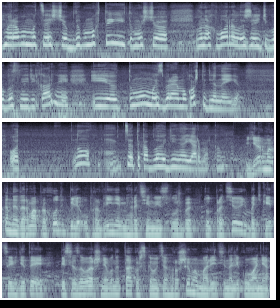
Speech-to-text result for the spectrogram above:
Ми робимо це, щоб допомогти їй, тому що вона хвора лежить в обласній лікарні, і тому ми збираємо кошти для неї. От. Ну, це така благодійна ярмарка. Ярмарка недарма проходить біля управління міграційної служби. Тут працюють батьки цих дітей. Після завершення вони також скинуться грошима Марійці на лікування.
